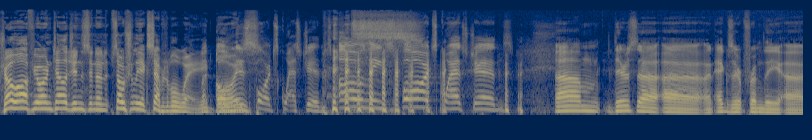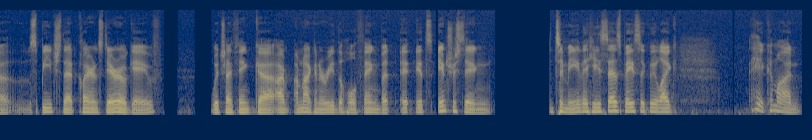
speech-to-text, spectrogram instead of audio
Show off your intelligence in a socially acceptable way, But only boys. sports questions. only sports questions. Um, there's uh, uh, an excerpt from the uh, speech that Clarence Darrow gave, which I think uh, I'm, I'm not going to read the whole thing, but it, it's interesting to me that he says basically like, "Hey, come on,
